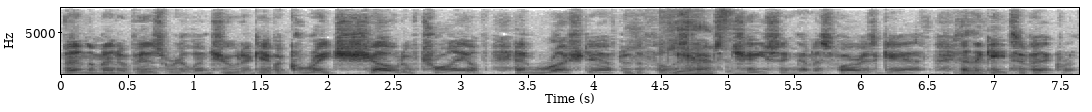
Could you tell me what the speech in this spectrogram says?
Then the men of Israel and Judah gave a great shout of triumph and rushed after the Philistines, Yes. chasing them as far as Gath and the gates of Ekron.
